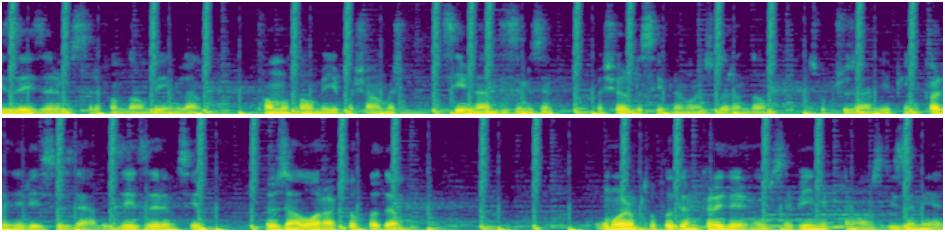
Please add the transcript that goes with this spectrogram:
izleyicilerimiz tarafından beğenilen tam not almayı başarmış sevilen dizimizin başarılı sevilen oyuncularından çok güzel yepyeni kareleri siz değerli izleyicilerim için özel olarak topladım. Umarım topladığım karelerin hepsini beğenip kanalımızı izlemeye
